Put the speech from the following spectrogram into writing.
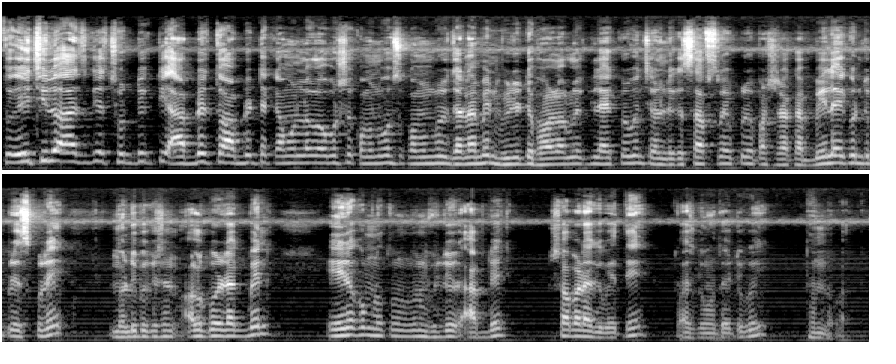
তো এই ছিল আজকে ছোট্ট একটি আপডেট তো আপডেটটা কেমন লাগল অবশ্যই কমেন্ট বক্সে কমেন্ট করে জানাবেন। ভিডিওটি ভালো লাগলে লাইক করবেন, চ্যানেলটিকে সাবস্ক্রাইব করে পাশে রাখা বেল আইকনটি প্রেস করে নোটিফিকেশন অল করে রাখবেন। এইরকম নতুন নতুন ভিডিওর আপডেট সবার আগে পেতে তো আজকের মতো এটুকুই। ধন্যবাদ।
